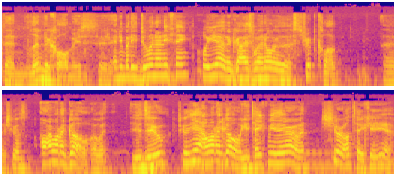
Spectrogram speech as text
Then Linda called me. Said, "Anybody doing anything?" Well, yeah, the guys went over to the strip club. Uh, she goes, "Oh, I want to go." I went, "You do?" She goes, "Yeah, I want to go. Will you take me there?" I went, "Sure, I'll take you." Yeah.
